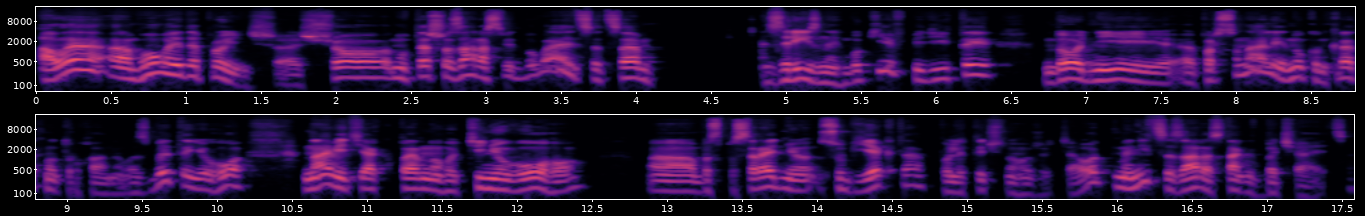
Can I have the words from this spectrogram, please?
Але е, мова йде про інше: що ну, те, що зараз відбувається, це з різних боків підійти до однієї е, персоналі, ну конкретно Труханова, збити його навіть як певного тіньового безпосередньо суб'єкта політичного життя. От мені це зараз так вбачається.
